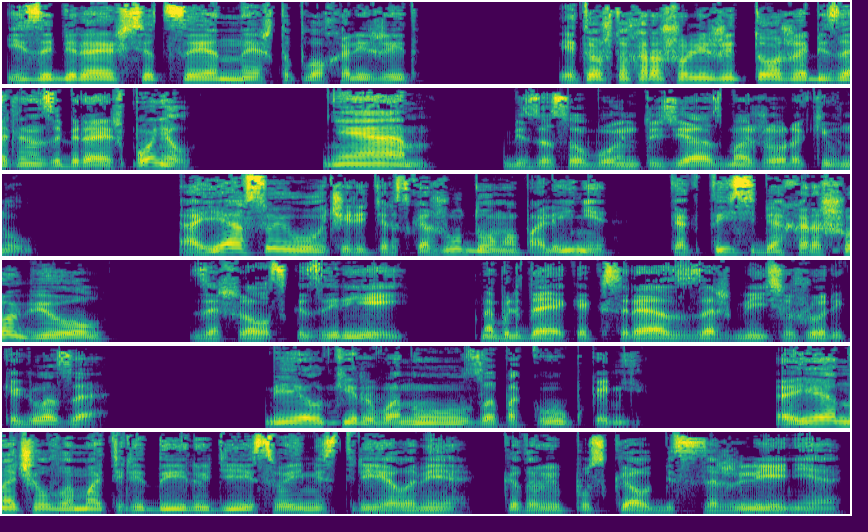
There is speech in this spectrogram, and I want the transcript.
и забираешь все ценное, что плохо лежит. И то, что хорошо лежит, тоже обязательно забираешь, понял? Ням! Без особого энтузиазма Жора кивнул. А я, в свою очередь, расскажу дома Полине, как ты себя хорошо вел. Зашел с козырей, наблюдая, как сразу зажглись у Жорика глаза. Мелкий рванул за покупками а я начал ломать ряды людей своими стрелами, которые пускал без сожаления.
